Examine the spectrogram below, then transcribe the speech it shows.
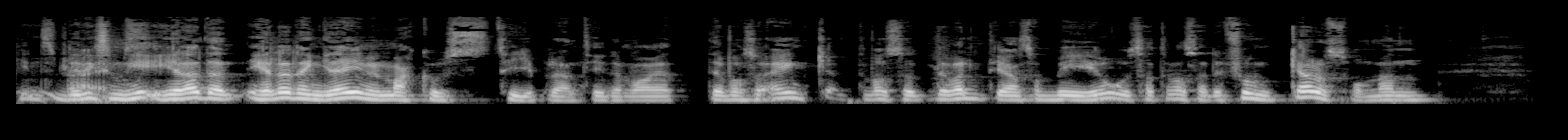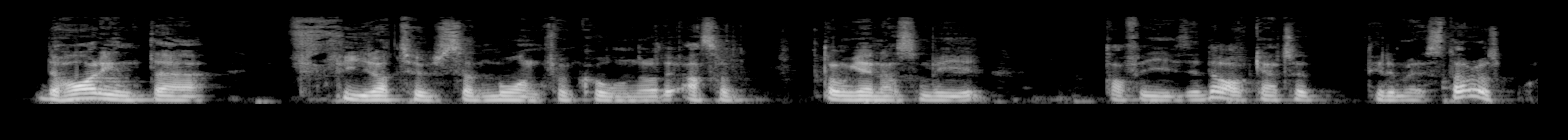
Pinstripes. Det är liksom, he- hela, den, hela den grejen med MacOS 10 på den tiden var att det var så enkelt. Det var, så, det var lite grann som BO, så att det var så här, det funkar och så, men det har inte 4000 molnfunktioner och det, alltså de grejerna som vi tar för givet idag kanske till och med stör oss på.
